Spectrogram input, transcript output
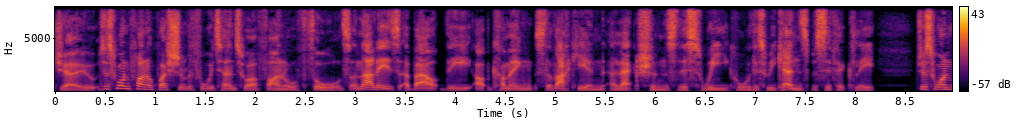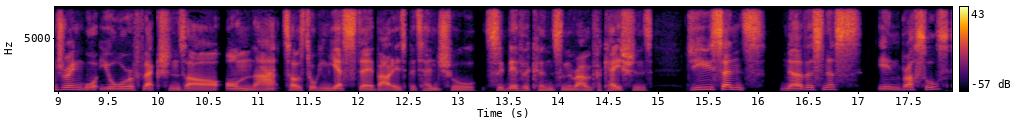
Joe. Just one final question before we turn to our final thoughts, and that is about the upcoming Slovakian elections this week, or this weekend specifically. Just wondering what your reflections are on that. I was talking yesterday about its potential significance and the ramifications. Do you sense nervousness in Brussels?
